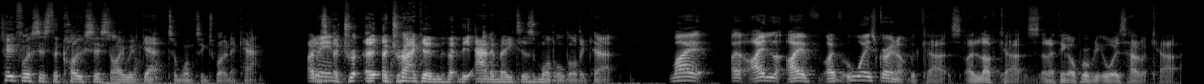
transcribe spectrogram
Toothless is the closest I would get to wanting to own a cat. I It's mean a, dra- a, a dragon that the animators modelled on a cat. My I, I have I've always grown up with cats. I love cats, and I think I'll probably always have a cat.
